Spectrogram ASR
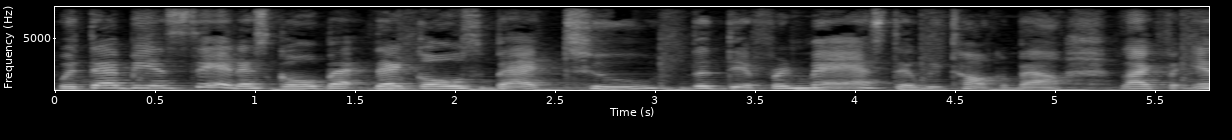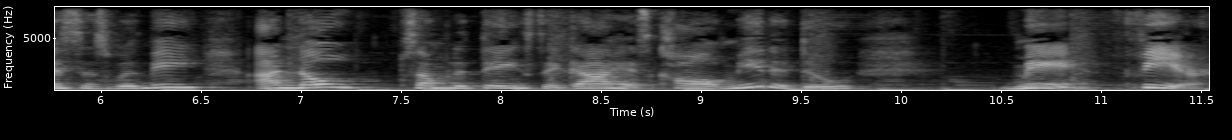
with that being said, let's go back. That goes back to the different masks that we talk about. Like, for instance, with me, I know some of the things that God has called me to do. Man, fear.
